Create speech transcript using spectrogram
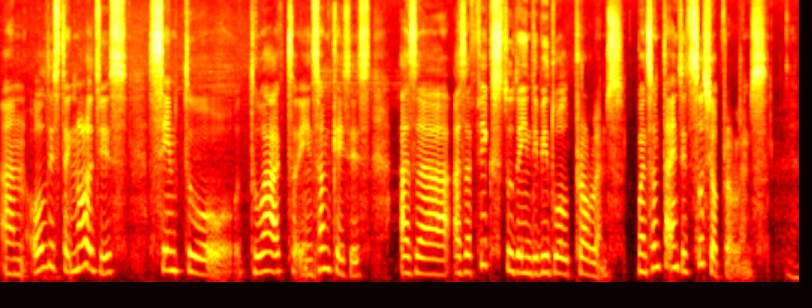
and all these technologies seem to to act in some cases as a as a fix to the individual problems when sometimes it's social problems yeah.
